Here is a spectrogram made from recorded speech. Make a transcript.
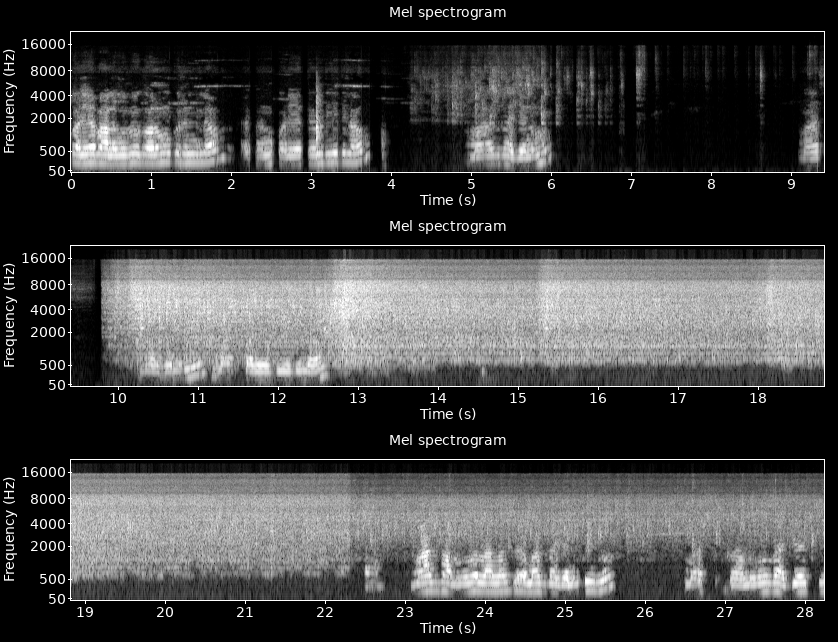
কড়িয়া ভালোভাবে গরম করে নিলাম। এখন কড়িয়া তেল দিয়ে দিলাম। মাছ ভাজে নেব। মাছ মাছ কড়িয়ে দিয়ে দিলাম। মাছ ভালোভাবে লাল লাল করে মাছ ভাজা নিতে হইব। মাছ ভালোভাবে ভাজে আছে,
